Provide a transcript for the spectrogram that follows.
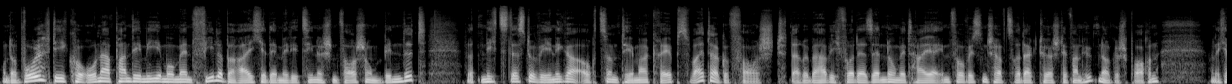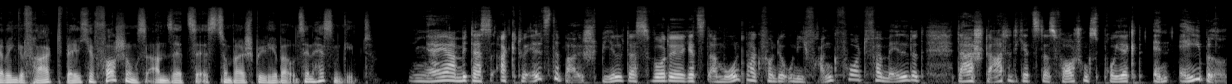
Und obwohl die Corona-Pandemie im Moment viele Bereiche der medizinischen Forschung bindet, wird nichtsdestoweniger auch zum Thema Krebs weiter geforscht. Darüber habe ich vor der Sendung mit HR Info Wissenschaftsredakteur Stefan Hübner gesprochen und ich habe ihn gefragt, welche Forschungsansätze es zum Beispiel hier bei uns in Hessen gibt. Naja, mit das aktuellste Beispiel, das wurde jetzt am Montag von der Uni Frankfurt vermeldet. Da startet jetzt das Forschungsprojekt Enable.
